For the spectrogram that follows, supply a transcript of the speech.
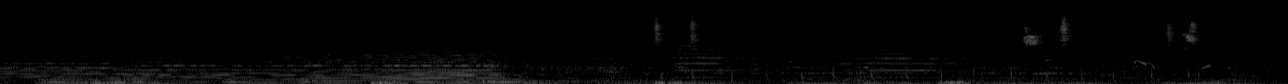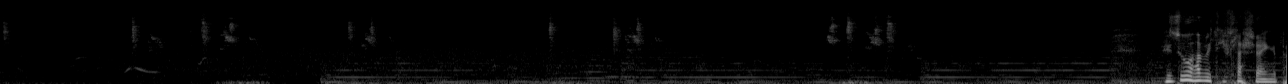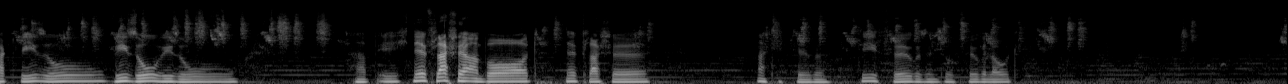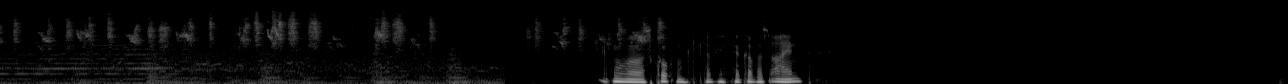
Wieso habe ich die Flasche eingepackt? Wieso? Wieso? Wieso? Hab ich eine Flasche an Bord? Eine Flasche. Ach, die Vögel. Die Vögel sind so vögellaut. Ich muss mal was gucken. Ich glaube, mir fällt gerade was ein.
